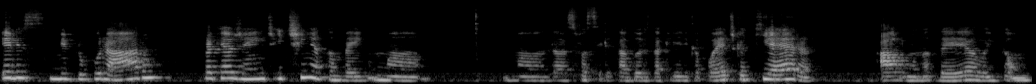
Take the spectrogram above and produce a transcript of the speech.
eles me procuraram para que a gente. E tinha também uma, uma das facilitadoras da clínica poética que era aluna dela, então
